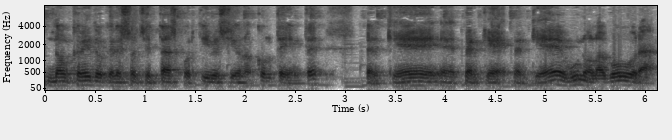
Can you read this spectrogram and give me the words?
non credo che le società sportive siano contente perché, eh, perché, perché uno lavora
